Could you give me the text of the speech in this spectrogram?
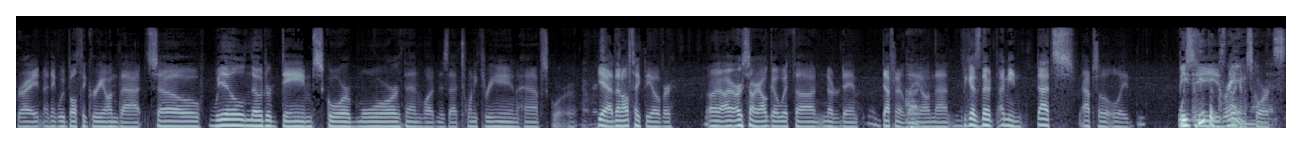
right? I think we both agree on that. So, will Notre Dame score more than what is that 23 and a half score? Yeah, then I'll take the over. Uh, I, or sorry, I'll go with uh, Notre Dame definitely right. on that because they're. I mean, that's absolutely. We keep agreeing score. this.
